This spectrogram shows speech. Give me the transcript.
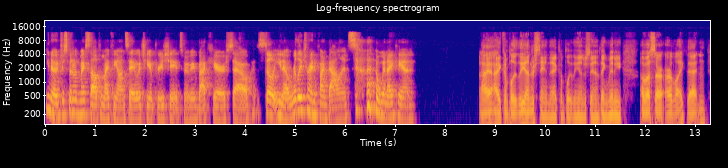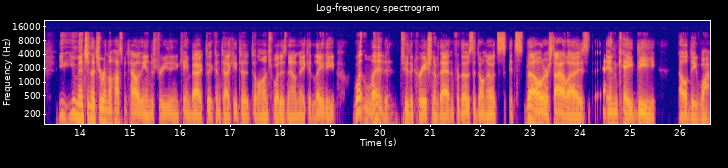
you know, just been with myself and my fiance, which he appreciates moving back here. So still, you know, really trying to find balance when I can. I, I completely understand that. Completely understand. I think many of us are, are like that. And you, you mentioned that you were in the hospitality industry and you came back to Kentucky to, to launch what is now Naked Lady. What led to the creation of that? And for those that don't know, it's it's spelled or stylized N K D L D Y.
